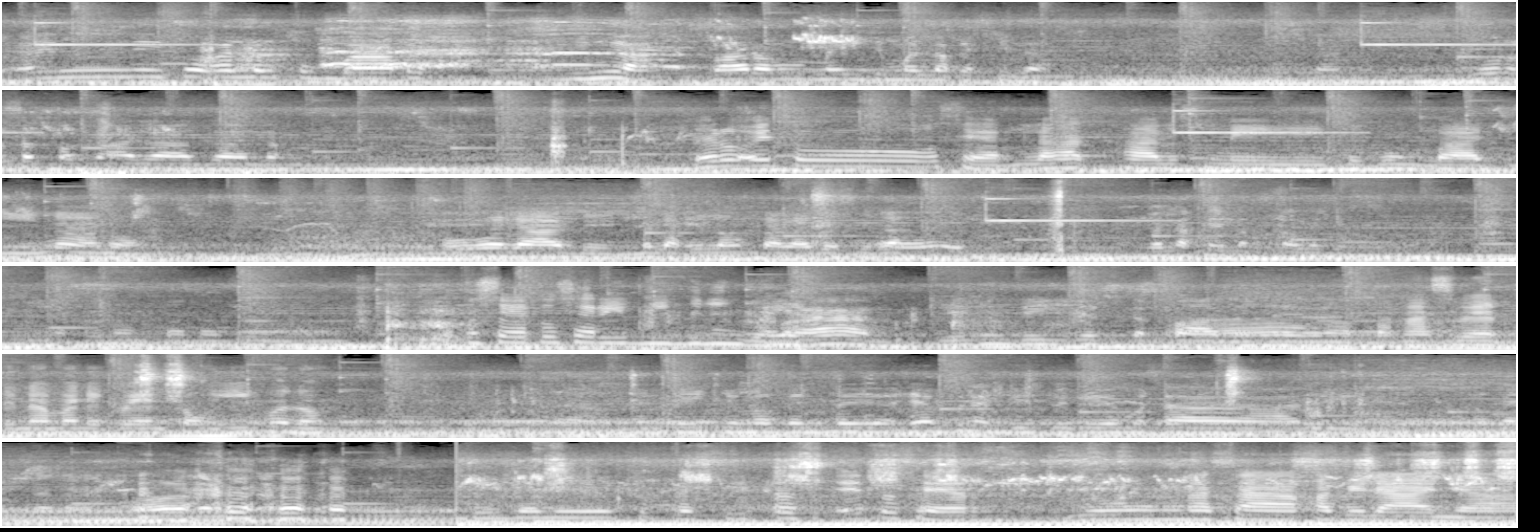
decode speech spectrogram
Eh, Hindi ko alam kung bakit. Hindi nga, parang medyo malaki sila. Siguro sa pag-aalaga lang. Pero ito, sir, lahat halos may dugong body na, ano? O wala din, malaki lang talaga sila. Oo, malaki lang talaga. Malaki lang talaga. Ito, sir, ito, sir, ibibiling ko ba? Ayan, yun yung digits na follow Oo, na yun. napakaswerte naman ni Kwentong Ibon, no? Medyo maganda yun. Siyempre, bibigay mo sa ating maganda na. Oh. Tapos ito, ito, sir, yung nasa kabila niya,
